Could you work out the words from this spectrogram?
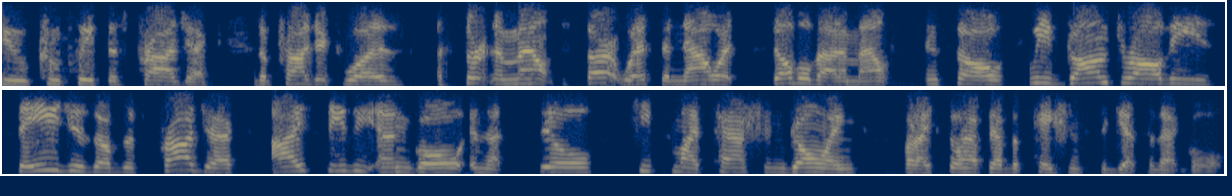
to complete this project. The project was a certain amount to start with, and now it's double that amount. And so we've gone through all these stages of this project I see the end goal, and that still keeps my passion going, but I still have to have the patience to get to that goal.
